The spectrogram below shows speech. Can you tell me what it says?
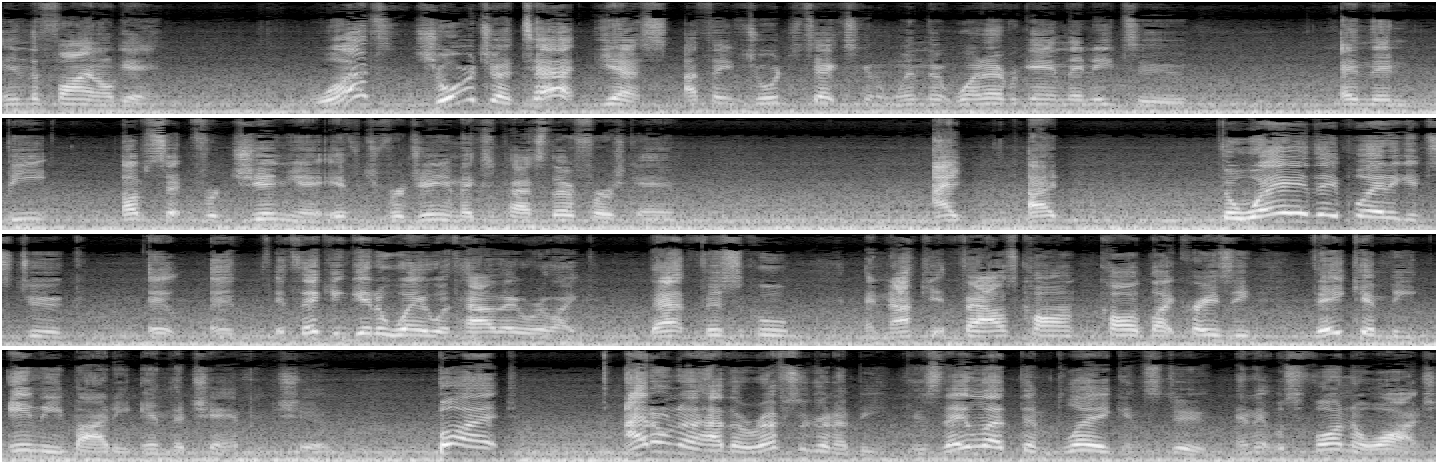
in the final game. What? Georgia Tech? Yes, I think Georgia Tech's going to win the, whatever game they need to, and then beat upset Virginia if Virginia makes it past their first game. I, I, the way they played against Duke, it, it, if they can get away with how they were like that physical and not get fouls call, called like crazy, they can beat anybody in the championship. But I don't know how the refs are going to be because they let them play against Duke, and it was fun to watch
